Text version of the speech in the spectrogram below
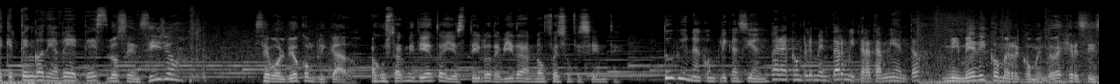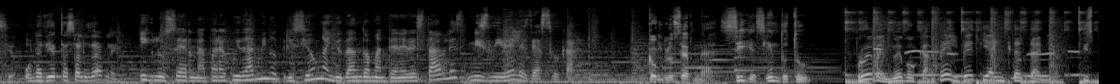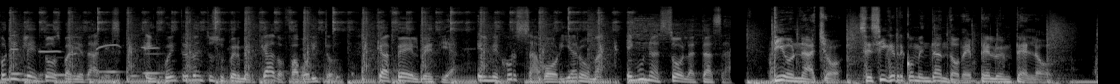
Desde que tengo diabetes... Lo sencillo se volvió complicado. Ajustar mi dieta y estilo de vida no fue suficiente. Tuve una complicación. Para complementar mi tratamiento... Mi médico me recomendó ejercicio. Una dieta saludable. Y glucerna para cuidar mi nutrición ayudando a mantener estables mis niveles de azúcar. Con glucerna, sigue siendo tú. Prueba el nuevo café El Betia instantáneo, disponible en dos variedades. Encuéntralo en tu supermercado favorito. Café El Betia, el mejor sabor y aroma en una sola taza. Tío Nacho, se sigue recomendando de pelo en pelo.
